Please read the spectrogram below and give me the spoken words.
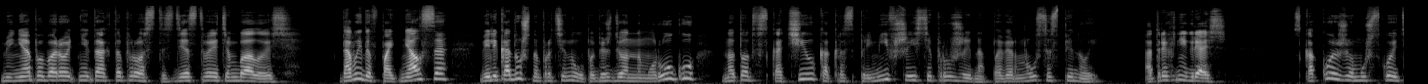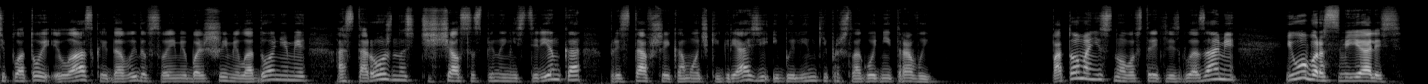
Меня побороть не так-то просто, с детства этим балуюсь. Давыдов поднялся, великодушно протянул побежденному руку, но тот вскочил, как распрямившаяся пружина, повернулся спиной. «Отряхни грязь!» С какой же мужской теплотой и лаской Давыдов своими большими ладонями осторожно счищал со спины Нестеренко приставшие комочки грязи и былинки прошлогодней травы. Потом они снова встретились глазами и оба рассмеялись.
